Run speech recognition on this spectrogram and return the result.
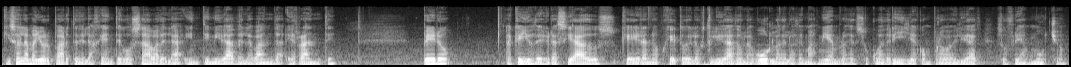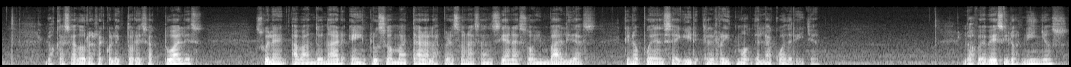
Quizá la mayor parte de la gente gozaba de la intimidad de la banda errante, pero aquellos desgraciados que eran objeto de la hostilidad o la burla de los demás miembros de su cuadrilla con probabilidad sufrían mucho. Los cazadores recolectores actuales suelen abandonar e incluso matar a las personas ancianas o inválidas que no pueden seguir el ritmo de la cuadrilla. Los bebés y los niños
